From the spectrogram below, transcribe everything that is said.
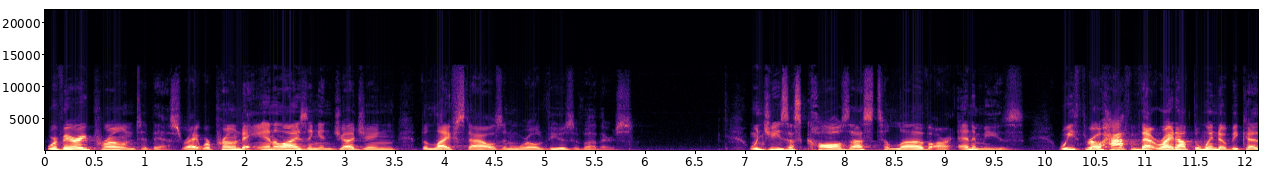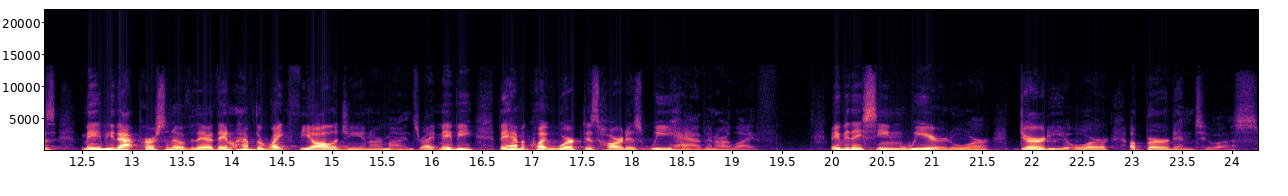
we're very prone to this, right? We're prone to analyzing and judging the lifestyles and worldviews of others. When Jesus calls us to love our enemies, we throw half of that right out the window because maybe that person over there, they don't have the right theology in our minds, right? Maybe they haven't quite worked as hard as we have in our life. Maybe they seem weird or dirty or a burden to us.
